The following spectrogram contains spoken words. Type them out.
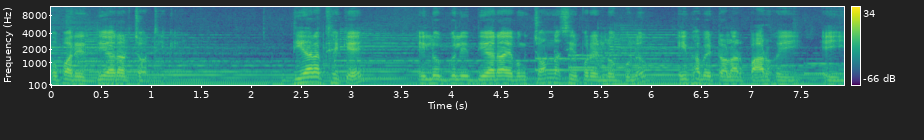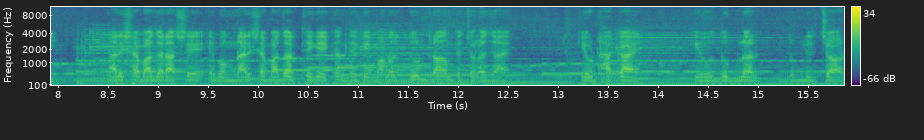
ওপারের দিয়ারার চর থেকে। দিয়ারা থেকে এই লোকগুলি দিয়ারা এবং চন্না শিরপুরের লোকগুলো এইভাবে টলার পার হয়েই এই নারিশা বাজার আসে এবং নারিশা বাজার থেকে এখান থেকে মানুষ দূর দূরান্তে চলে যায়। কেউ ঢাকায় কেউ দুবলার দুবলির চর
